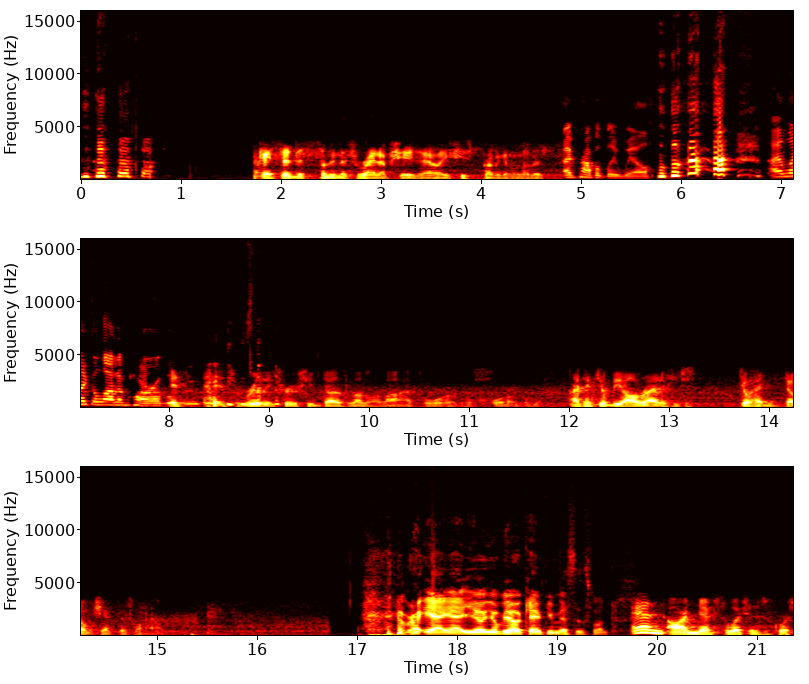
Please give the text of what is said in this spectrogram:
Like I said, this is something that's right up Shay's alley. She's probably going to love it. I probably will. I like a lot of horrible It's movies. it's really true. She does love a lot of horrible, horrible. movies. I think you'll be all right if you just go ahead and don't check this one out. right? Yeah, yeah. You'll you'll be okay if you miss this one. And our next selection is, of course,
